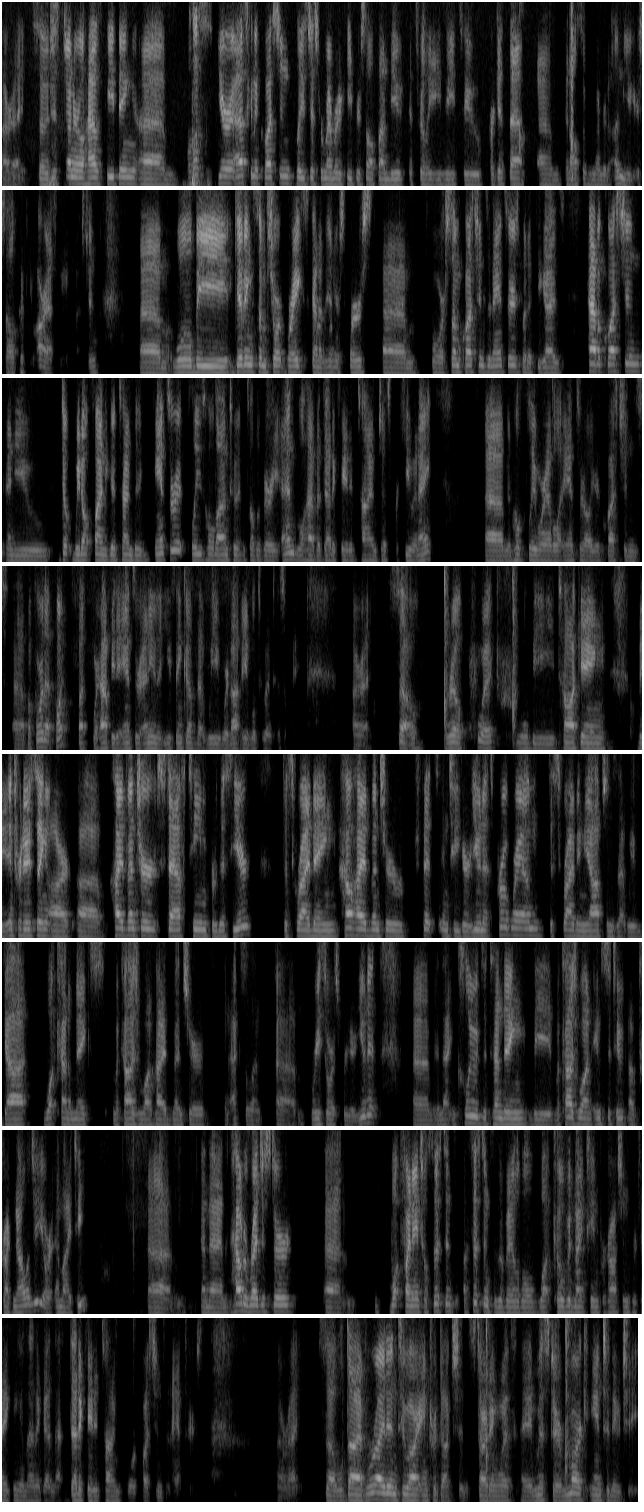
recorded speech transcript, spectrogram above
All right. So just general housekeeping. Um, unless you're asking a question, please just remember to keep yourself on mute. It's really easy to forget that. Um, and also remember to unmute yourself if you are asking a question. Um, we'll be giving some short breaks kind of interspersed um, for some questions and answers. But if you guys have a question and you don't, we don't find a good time to answer it, please hold on to it until the very end. We'll have a dedicated time just for Q&A. Um, and hopefully we're able to answer all your questions uh, before that point, but we're happy to answer any that you think of that we were not able to anticipate. All right, so real quick, we'll be talking, be introducing our uh, High Adventure staff team for this year, describing how High Adventure fits into your unit's program, describing the options that we've got, what kind of makes Ma-Ka-Ja-Wan High Adventure an excellent um, resource for your unit, um, and that includes attending the Ma-Ka-Ja-Wan Institute of Technology, or MIT, um, and then how to register, um, what financial assistance assistance is available, what COVID-19 precautions we're taking, and then again, that dedicated time for questions and answers. All right, so we'll dive right into our introduction, starting with a Mr. Mark Antonucci.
